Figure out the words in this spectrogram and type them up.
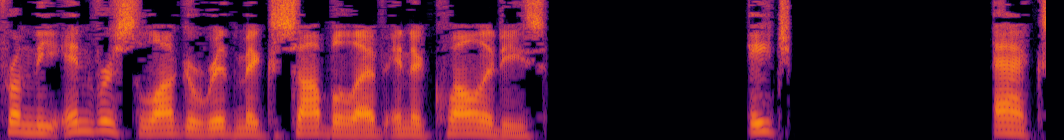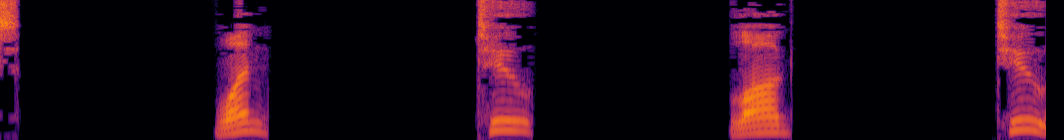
From the inverse logarithmic Sobolev inequalities h x 1 2 log 2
